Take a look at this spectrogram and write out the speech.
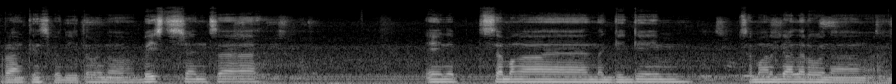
rankings ko dito, no? Based yan sa and sa mga nagge-game sa mga naglalaro ng ay,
